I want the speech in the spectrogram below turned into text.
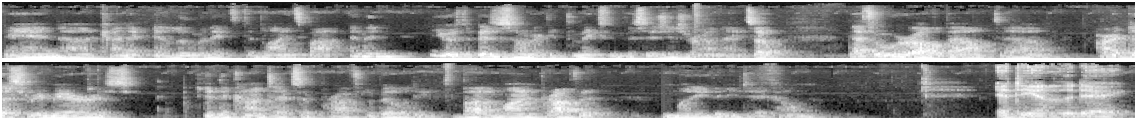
and uh, kind of illuminates the blind spot. And then you as the business owner get to make some decisions around that. So that's what we're all about. Um, our dust-free mirror is in the context of profitability, bottom line profit, money that you take home. At the end of the day,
